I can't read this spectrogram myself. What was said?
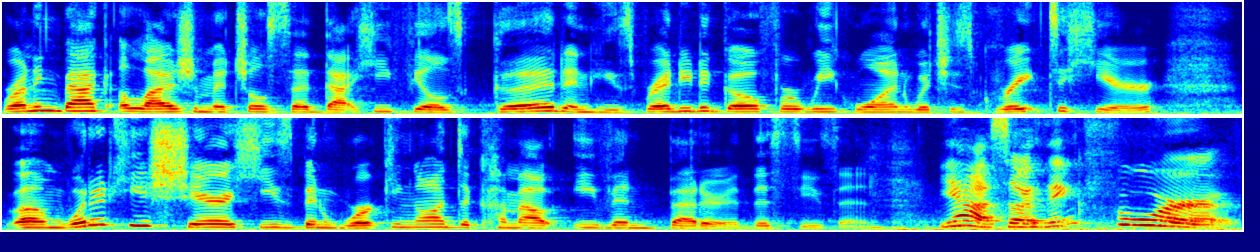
running back Elijah Mitchell said that he feels good and he's ready to go for week one, which is great to hear. Um, what did he share he's been working on to come out even better this season? Yeah, so I think for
